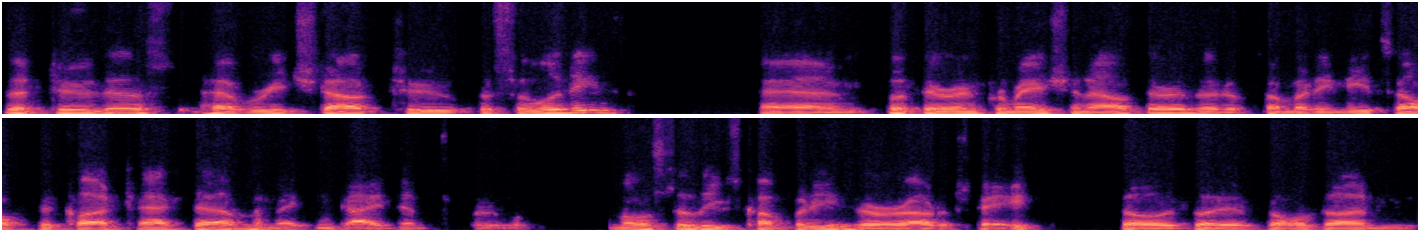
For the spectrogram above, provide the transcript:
that do this have reached out to facilities and put their information out there that if somebody needs help to contact them and they can guide them through. Most of these companies are out of state, so it's, it's all done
